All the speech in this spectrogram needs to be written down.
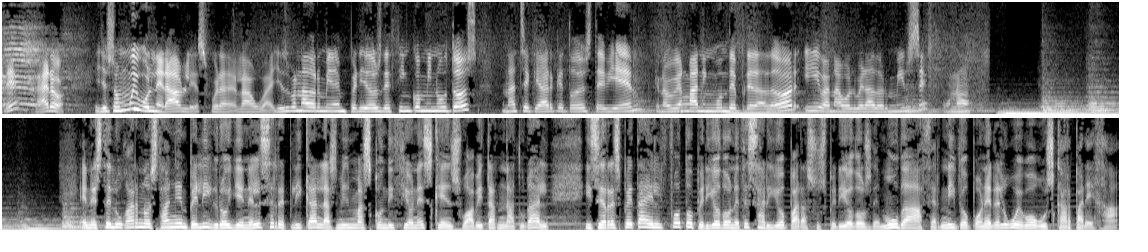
¿Eh? Claro, ellos son muy vulnerables fuera del agua. Ellos van a dormir en periodos de 5 minutos, van a chequear que todo esté bien, que no venga ningún depredador y van a volver a dormirse o no. En este lugar no están en peligro y en él se replican las mismas condiciones que en su hábitat natural y se respeta el fotoperiodo necesario para sus periodos de muda, hacer nido, poner el huevo o buscar pareja.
